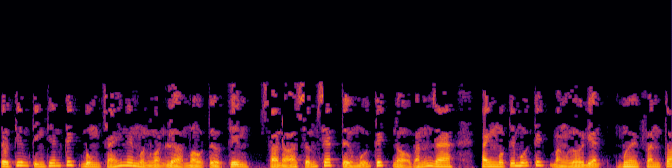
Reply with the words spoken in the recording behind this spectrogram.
từ kim kình thiên kích bùng cháy lên một ngọn lửa màu tử kim, sau đó sớm xét từ mũi kích nổ bắn ra, thành một cái mũi kích bằng lôi điện, mười phần to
